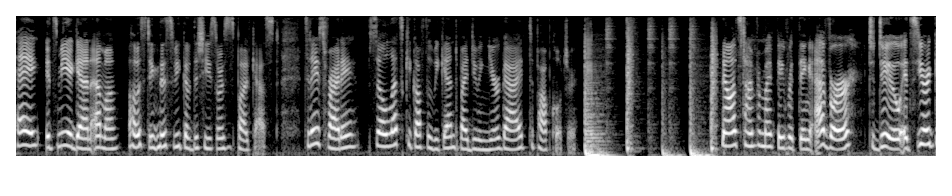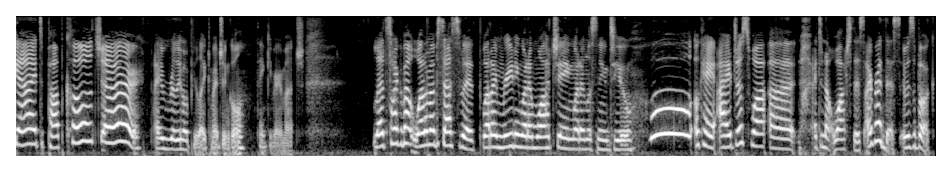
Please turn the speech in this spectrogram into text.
Hey, it's me again, Emma, hosting this week of the She Sources podcast. Today's Friday, so let's kick off the weekend by doing your guide to pop culture. Now it's time for my favorite thing ever to do. It's your guide to pop culture. I really hope you liked my jingle. Thank you very much. Let's talk about what I'm obsessed with, what I'm reading, what I'm watching, what I'm listening to. Woo! Okay, I just wa- uh I did not watch this. I read this. It was a book.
